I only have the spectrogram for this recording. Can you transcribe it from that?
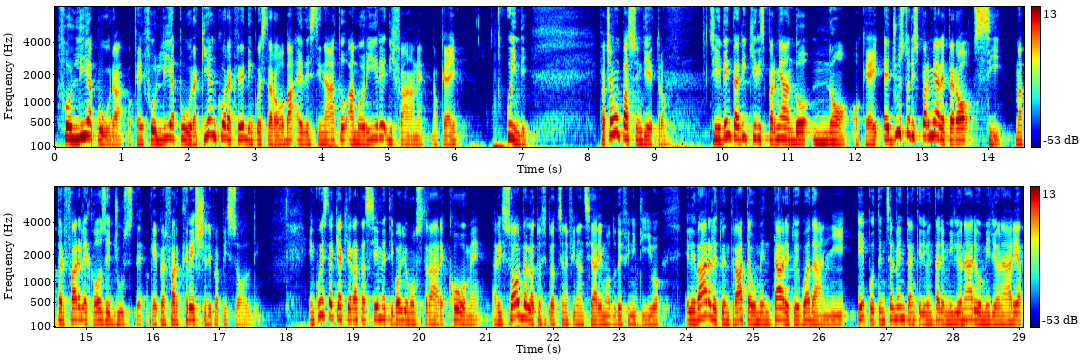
follia pura, ok? Follia pura. Chi ancora crede in questa roba è destinato a morire di fame, ok? Quindi facciamo un passo indietro. Si diventa ricchi risparmiando? No, ok? È giusto risparmiare però? Sì, ma per fare le cose giuste, ok? Per far crescere i propri soldi. In questa chiacchierata assieme ti voglio mostrare come risolvere la tua situazione finanziaria in modo definitivo, elevare le tue entrate, aumentare i tuoi guadagni e potenzialmente anche diventare milionario o milionaria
